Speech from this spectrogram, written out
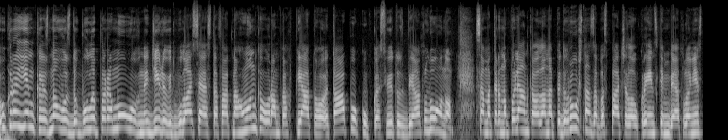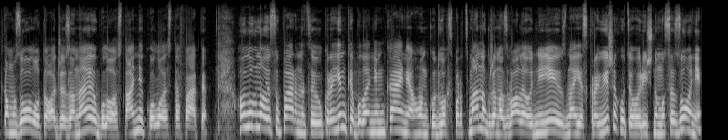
Українки знову здобули перемогу. В неділю відбулася естафетна гонка у рамках п'ятого етапу Кубка світу з біатлону. Саме тернополянка Олена Підгрушна забезпечила українським біатлоністкам золото, адже за нею було останнє коло естафети. Головною суперницею українки була Німкеня. Гонку двох спортсменок вже назвали однією з найяскравіших у цьогорічному сезоні.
